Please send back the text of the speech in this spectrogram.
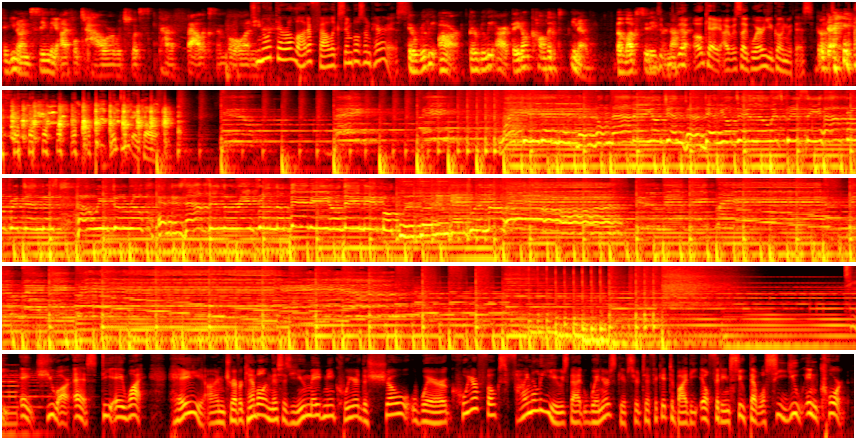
And, you know, and seeing the Eiffel Tower, which looks kind of phallic symbol, and Do you know what? There are a lot of phallic symbols in Paris. there really are. There really are. They don't call it, you know, the Love City for nothing. The- okay, I was like, where are you going with this? Okay. what do they call it? H U R S D A Y. Hey, I'm Trevor Campbell, and this is You Made Me Queer, the show where queer folks finally use that winner's gift certificate to buy the ill fitting suit that will see you in court.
